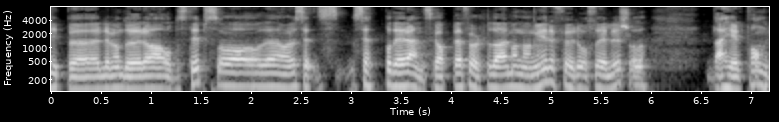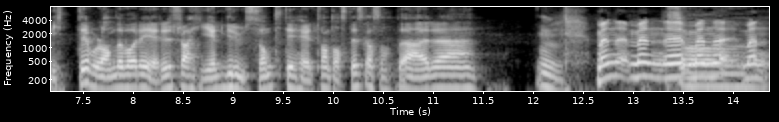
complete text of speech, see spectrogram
tippeleverandør av oddstips. Og jeg har jo sett, sett på det regnskapet jeg følte der mange ganger, før også ellers. og Det er helt vanvittig hvordan det varierer fra helt grusomt til helt fantastisk. altså. Det er... eh, Men, men, eh, Så- men, eh, men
